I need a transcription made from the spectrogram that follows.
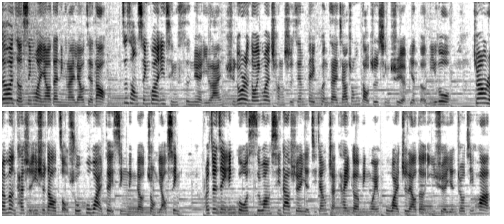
最后一则新闻要带您来了解到，自从新冠疫情肆虐以来，许多人都因为长时间被困在家中，导致情绪也变得低落，这让人们开始意识到走出户外对心灵的重要性。而最近，英国斯旺西大学也即将展开一个名为“户外治疗”的医学研究计划，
